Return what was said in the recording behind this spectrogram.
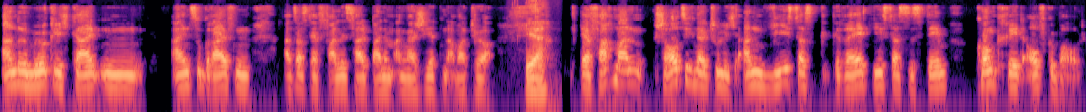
andere Möglichkeiten einzugreifen, als das der Fall ist halt bei einem engagierten Amateur. Ja. Der Fachmann schaut sich natürlich an, wie ist das Gerät, wie ist das System konkret aufgebaut.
